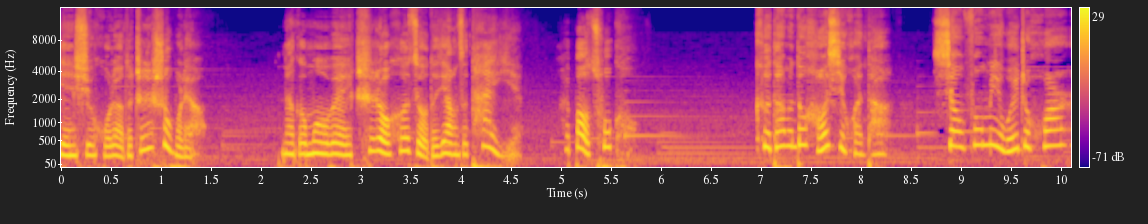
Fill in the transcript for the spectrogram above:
烟熏火燎的真受不了。那个莫畏吃肉喝酒的样子太野，还爆粗口。可他们都好喜欢他，像蜂蜜围着花儿。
